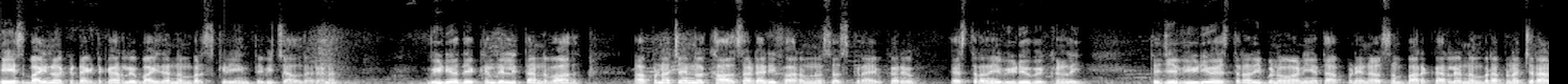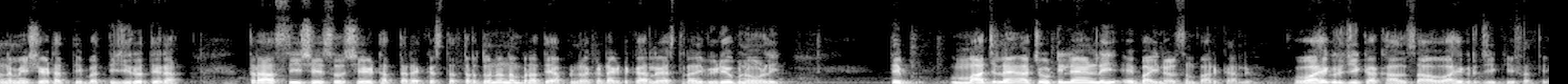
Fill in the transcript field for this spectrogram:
ਇਸ ਬਾਈ ਨਾਲ ਕੰਟੈਕਟ ਕਰ ਲਿਓ। ਬਾਈ ਦਾ ਨੰਬਰ ਸਕਰੀਨ ਤੇ ਵੀ ਚੱਲਦਾ ਰਹਿਣਾ। ਵੀਡੀਓ ਦੇਖਣ ਦੇ ਲਈ ਧੰਨਵਾਦ। ਆਪਣਾ ਚੈਨਲ ਖਾਲਸਾ ਡੈਰੀ ਫਾਰਮ ਨੂੰ ਸਬਸਕ੍ਰਾਈਬ ਕਰਿਓ ਇਸ ਤਰ੍ਹਾਂ ਦੀ ਵੀਡੀਓ ਵੇਖਣ ਲਈ। ਤੇ ਜੇ ਵੀਡੀਓ ਇਸ ਤਰ੍ਹਾਂ ਦੀ ਬਣਵਾਉਣੀ ਹੈ ਤਾਂ ਆਪਣੇ ਨਾਲ ਸੰਪਰਕ ਕਰ ਲਿਓ। ਨੰਬਰ ਆਪਣਾ 9468322013 8360678177 ਦੋਨਾਂ ਨੰਬਰਾਂ ਤੇ ਆਪਣੇ ਨਾਲ ਕੰਟੈਕਟ ਕਰ ਲਿਓ ਇਸ ਤਰ੍ਹਾਂ ਦੀ ਵੀਡੀਓ ਬਣਾਉਣ ਲਈ। ਤੇ ਮੱਝ ਲੈ ਝੋਟੀ ਲੈਣ ਲਈ ਇਹ ਬਾਈ ਨਾਲ ਸੰਪਰਕ ਕਰ ਲਿਓ। ਵਾਹਿਗੁਰੂ ਜੀ ਕਾ ਖਾਲਸਾ, ਵਾਹਿਗੁਰੂ ਜੀ ਕੀ ਫਤਿਹ।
